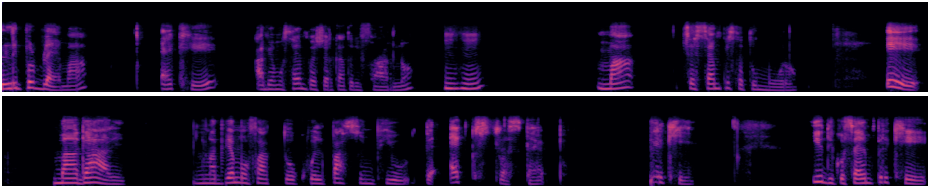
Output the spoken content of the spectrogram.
Il problema è che abbiamo sempre cercato di farlo Mh-mh. ma c'è sempre stato un muro. E magari non abbiamo fatto quel passo in più, the extra step. Perché? Io dico sempre che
